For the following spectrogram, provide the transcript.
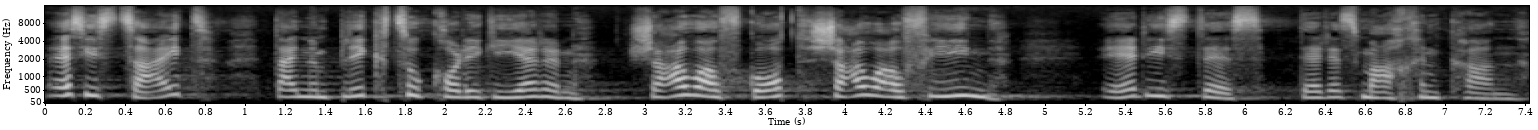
es ist Zeit, deinen Blick zu korrigieren. Schau auf Gott, schau auf ihn. Er ist es, der es machen kann.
